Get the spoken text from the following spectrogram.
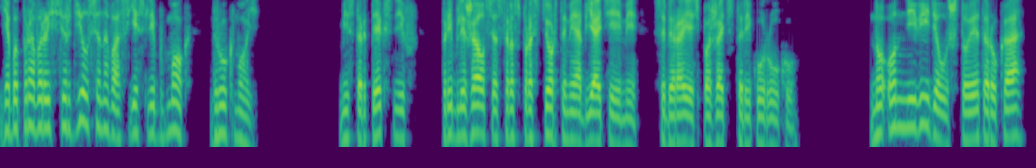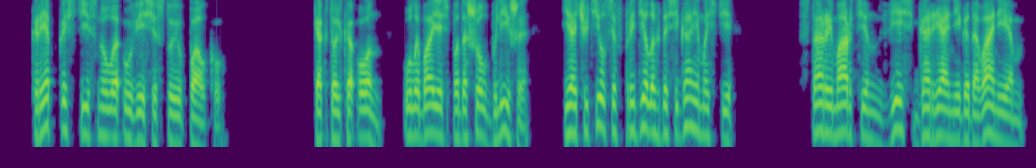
Я бы право рассердился на вас, если б мог, друг мой. Мистер Пекснев приближался с распростертыми объятиями, собираясь пожать старику руку. Но он не видел, что эта рука крепко стиснула увесистую палку. Как только он, улыбаясь, подошел ближе и очутился в пределах досягаемости, старый Мартин, весь горя негодованием,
